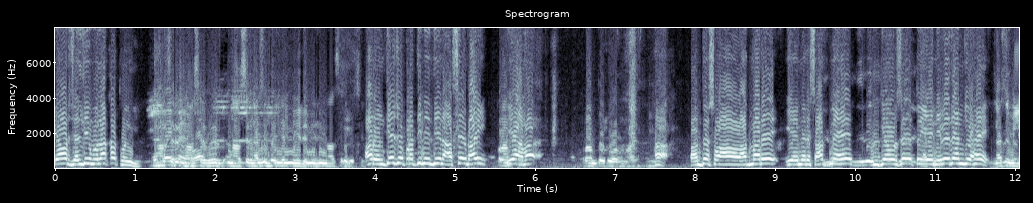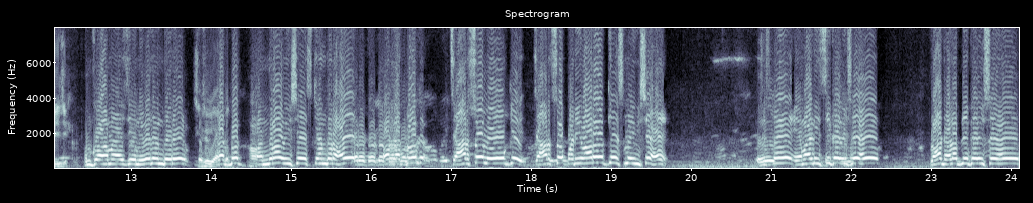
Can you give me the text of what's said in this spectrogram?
कि और जल्दी मुलाकात होगी। और उनके जो प्रतिनिधि नासिर भाई ये हमारे हाँ वाघमारे ये मेरे साथ में है उनके ओर से तो ये निवेदन जो है उनको हम आज ये निवेदन दे रहे हैं। लगभग पंद्रह विषय इसके अंदर है और लगभग 400 लोगों के 400 परिवारों के इसमें विषय है। जिसमें एमआईडीसी का विषय है प्लॉट हड़पने का विषय है,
